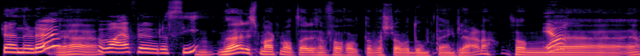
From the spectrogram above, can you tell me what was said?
skjønner du ja, ja. hva jeg prøver å si? Mm. Men det er en litt smart måte å liksom få folk til å forstå hvor dumt det egentlig er, da. Sånn, Ja. eh, ja.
